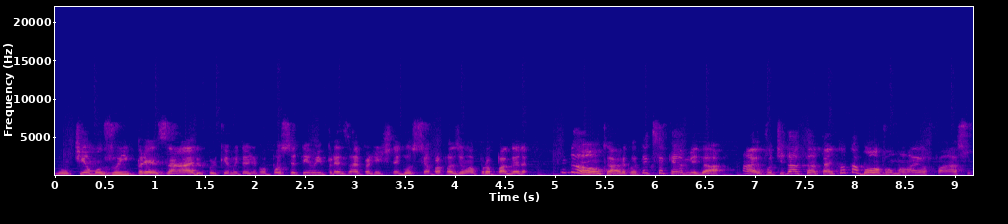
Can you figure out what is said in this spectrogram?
não tínhamos um empresário, porque muita gente falou, pô, você tem um empresário pra gente negociar para fazer uma propaganda? Não, cara, quanto é que você quer me dar? Ah, eu vou te dar cantar, então tá bom, vamos lá, eu faço.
